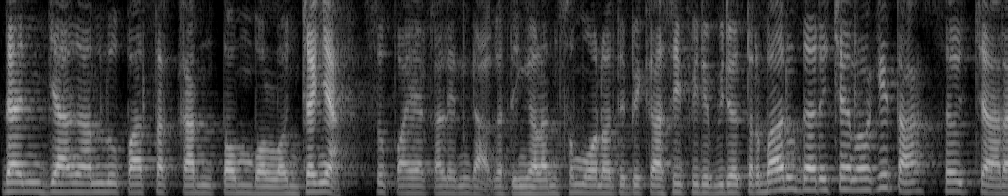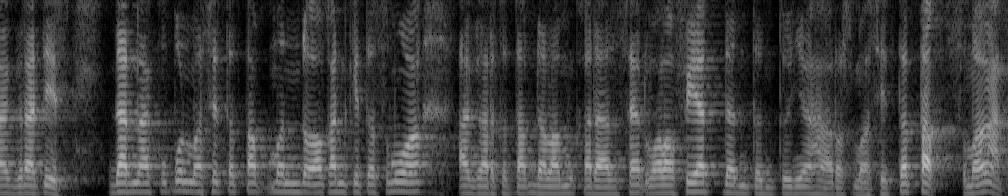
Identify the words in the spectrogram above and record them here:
Dan jangan lupa tekan tombol loncengnya supaya kalian gak ketinggalan semua notifikasi video-video terbaru dari channel kita secara gratis. Dan aku pun masih tetap mendoakan kita semua agar tetap dalam keadaan sehat walafiat dan tentunya harus masih tetap semangat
